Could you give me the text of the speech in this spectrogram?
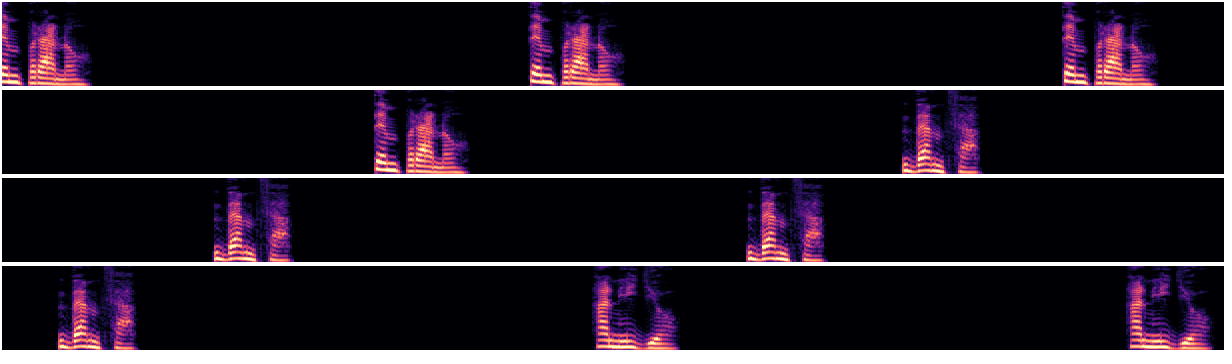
Temprano. Temprano. Temprano. Temprano. Danza. Danza. Danza. Danza. Anillo. Anillo.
